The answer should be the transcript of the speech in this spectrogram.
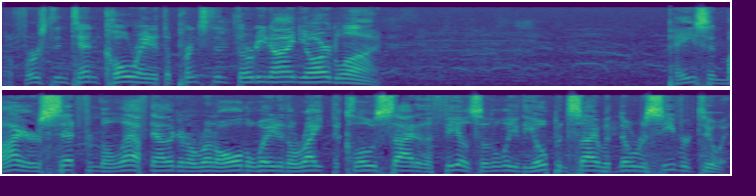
So first and 10, Colerain at the Princeton 39 yard line. Pace and Myers set from the left. Now they're going to run all the way to the right, the close side of the field. So they'll leave the open side with no receiver to it.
